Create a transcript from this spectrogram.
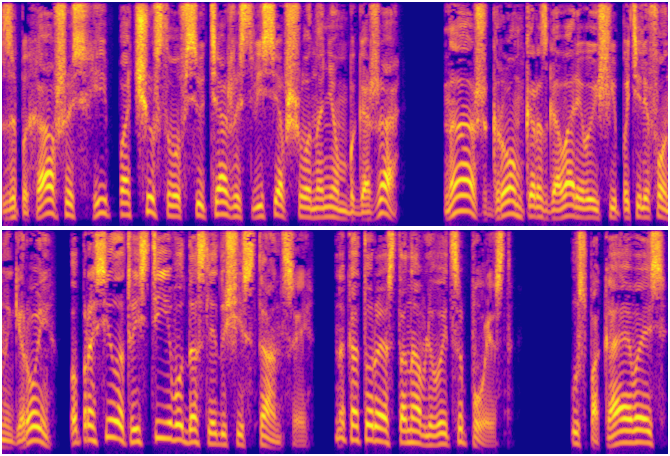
Запыхавшись и почувствовав всю тяжесть висевшего на нем багажа, наш громко разговаривающий по телефону герой попросил отвезти его до следующей станции, на которой останавливается поезд. Успокаиваясь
